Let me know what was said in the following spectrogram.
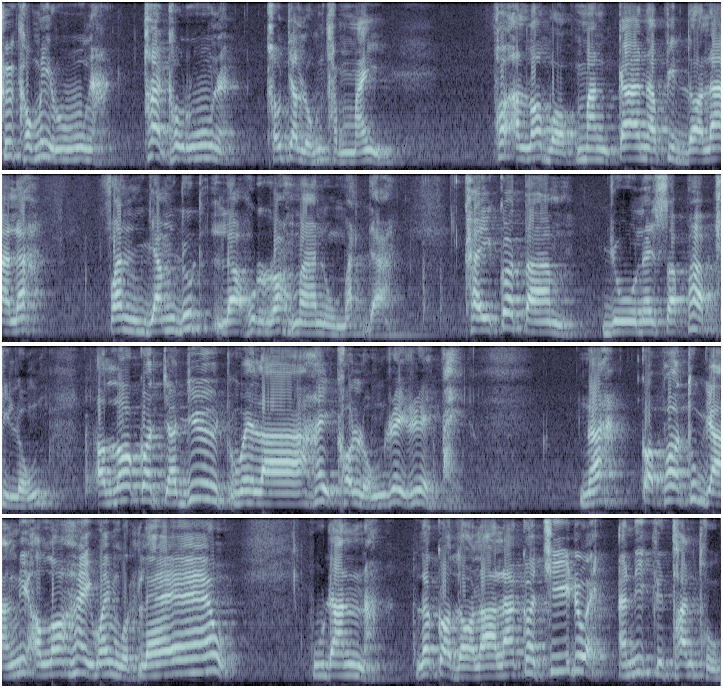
คือเขาไม่รู้ไงถ้าเขารู้เนี่ยเขาจะหลงทำไม เพราะอัลลอฮ์บอกมังกานาฟิดดอลาละ ฟันยัมดุดละฮุรรอห์มานุมัดดา ใครก็ตามอยู่ในสภาพที่หลง อัลลอฮ์ก็จะยืดเวลาให้เขาหลงเรื่อย ๆ ไป นะ ก็เพราะทุกอย่างนี้อัลลอฮ์ให้ไว้หมดแล้วฮูดันนะแล้วก็ดอลาละก็ชี้ด้วย อันนี้คือทางถูก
